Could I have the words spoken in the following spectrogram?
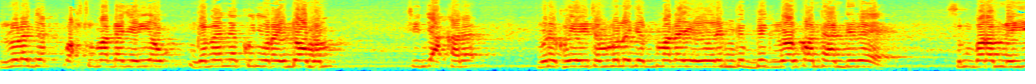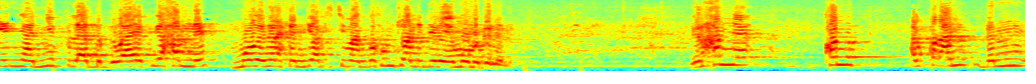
lu la jot waxtu ma daje yow nga mel ne ku ñu rey doomam ci njàqare mu ne ko yow itam lu la jot bu ma daje yow rek nga bég loolu kontaan di ree suñu borom ne yéen ñaan ñëpp laa bëgg waaye ki nga xam ne moo gën a rafet njort ci man ba fu mu toll di ree moo ma gënal ngeen xam ne kon alquran dañ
